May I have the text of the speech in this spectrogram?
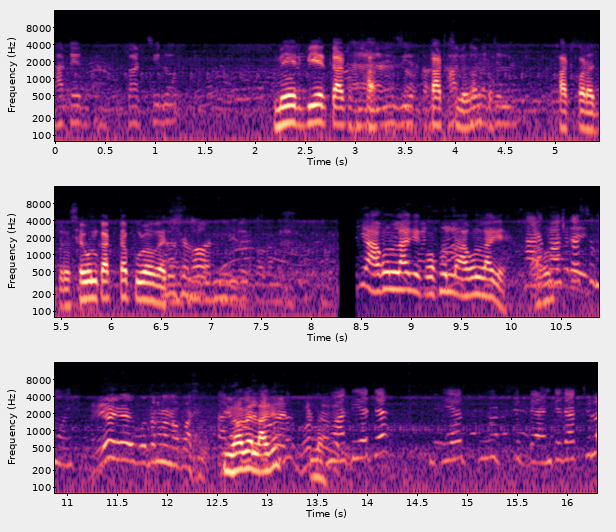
খাটের কাঠ ছিল। মেয়ের বিয়ের কাঠ হ্যাঁ, কাঠ ছিল তাই কাঠ করার জন্য। সেগুন কাঠটা পুরো গেছে। কি আগুন লাগে? কখন আগুন লাগে? সাড়ে আগুন? পাঁচটার সময়। কীভাবে লাগে? দিয়েছে দিয়ে ব্যাংকে যাচ্ছিল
